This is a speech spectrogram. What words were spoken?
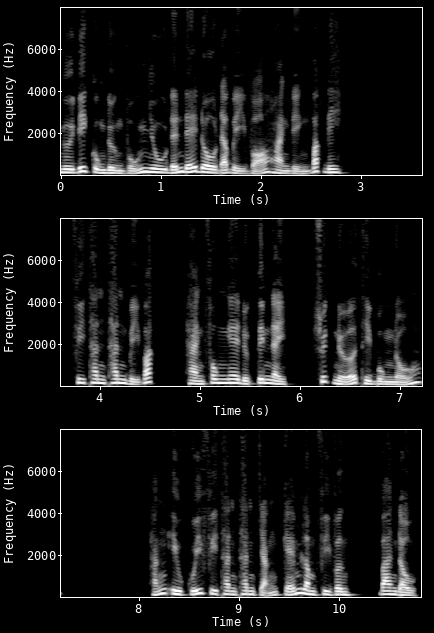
người đi cùng đường Vũ Nhu đến đế đô đã bị võ hoàng điện bắt đi. Phi Thanh Thanh bị bắt, Hàng Phong nghe được tin này, suýt nữa thì bùng nổ. Hắn yêu quý Phi Thanh Thanh chẳng kém Lâm Phi Vân, ban đầu,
